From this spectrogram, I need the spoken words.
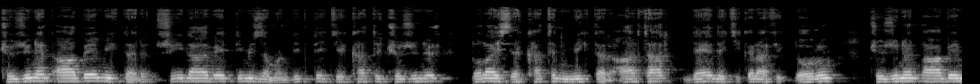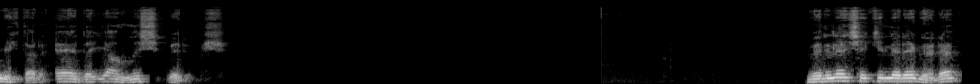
Çözünen AB miktarı su ilave ettiğimiz zaman dipteki katı çözünür. Dolayısıyla katının miktarı artar. D'deki grafik doğru. Çözünen AB miktarı E'de yanlış verilmiş. Verilen şekillere göre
